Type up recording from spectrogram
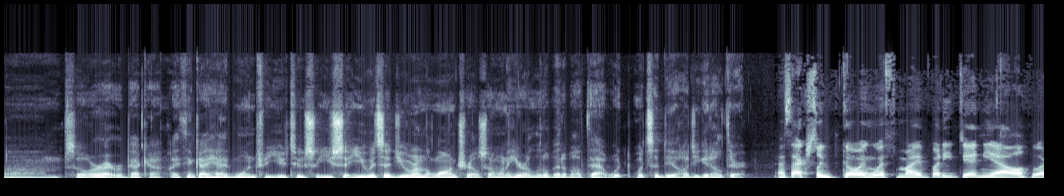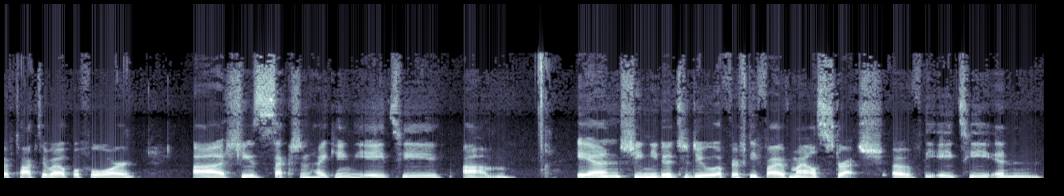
Um, so, all right, Rebecca, I think I had one for you too. So you said you had said you were on the long trail. So I want to hear a little bit about that. What, what's the deal? How'd you get out there? I was actually going with my buddy Danielle, who I've talked about before. Uh, she's section hiking the AT, um, and she needed to do a 55 mile stretch of the AT in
